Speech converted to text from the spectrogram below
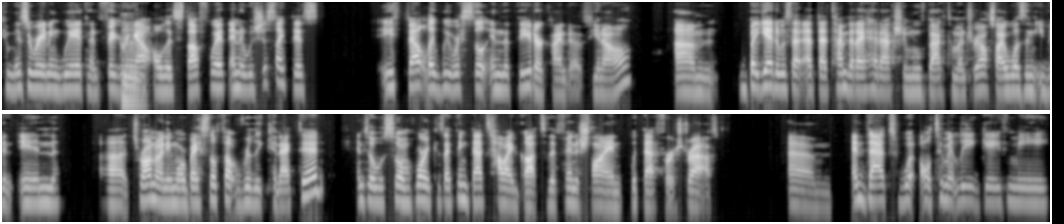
commiserating with and figuring Hmm. out all this stuff with. And it was just like this, it felt like we were still in the theater kind of, you know? Um, but yet it was at, at that time that I had actually moved back to Montreal. So I wasn't even in, uh, Toronto anymore, but I still felt really connected. And so it was so important because I think that's how I got to the finish line with that first draft. Um, and that's what ultimately gave me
